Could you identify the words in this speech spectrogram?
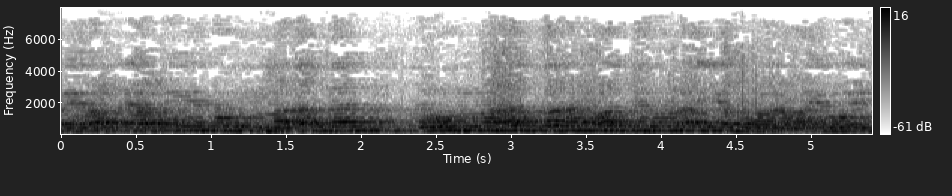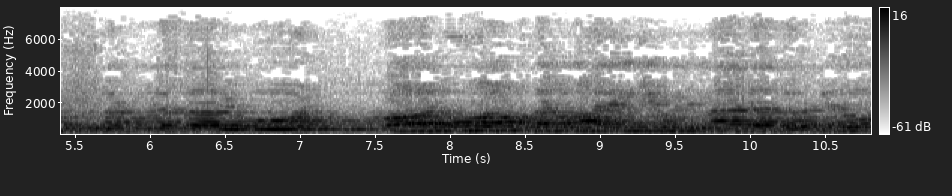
في رحل أخيه ثم أذن ثم أذن مؤذن أيها العير إنكم لسارقون قالوا وأقبلوا تغفروا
